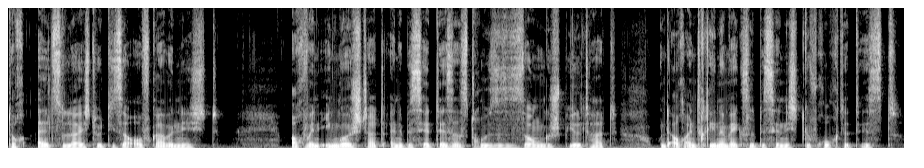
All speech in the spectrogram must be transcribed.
Doch allzu leicht wird diese Aufgabe nicht. Auch wenn Ingolstadt eine bisher desaströse Saison gespielt hat und auch ein Trainerwechsel bisher nicht gefruchtet ist.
